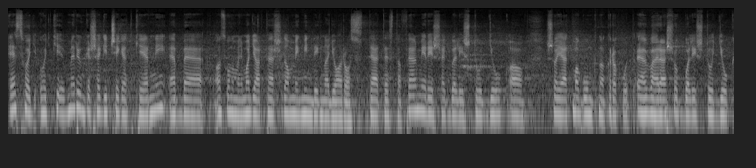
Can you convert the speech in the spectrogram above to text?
ez, hogy, hogy merünk-e segítséget kérni, ebbe azt gondolom, hogy a magyar társadalom még mindig nagyon rossz. Tehát ezt a felmérésekből is tudjuk, a saját magunknak rakott elvárásokból is tudjuk.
